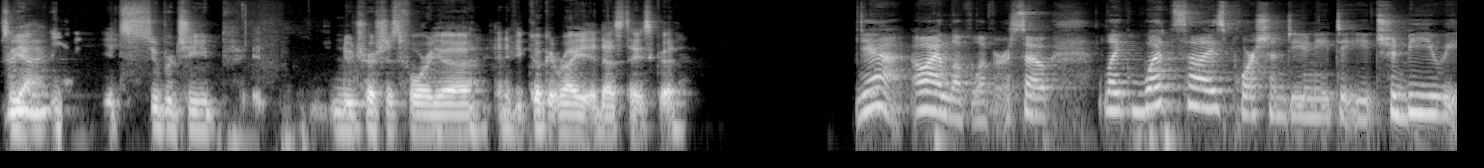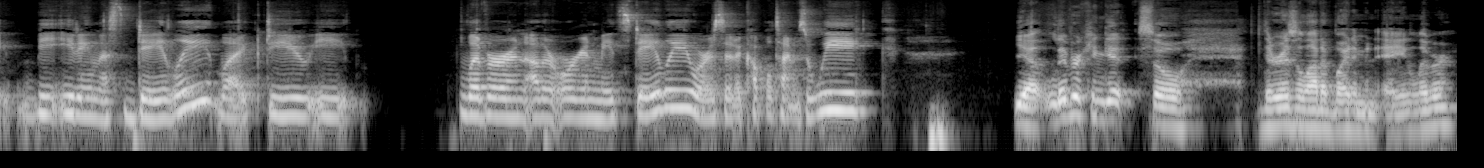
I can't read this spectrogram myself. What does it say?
so mm-hmm. yeah it's super cheap nutritious for you and if you cook it right it does taste good yeah. Oh, I love liver. So, like, what size portion do you need to eat? Should be you be eating this daily? Like, do you eat liver and other organ meats daily, or is it a couple times a week? Yeah, liver can get so there is a lot of vitamin A in liver.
